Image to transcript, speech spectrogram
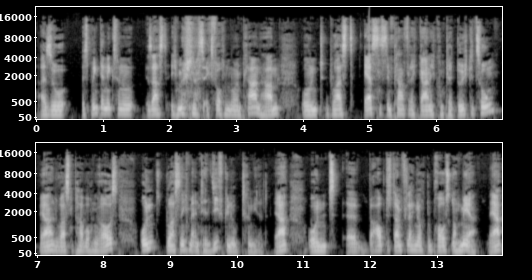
also es bringt ja nichts, wenn du sagst, ich möchte nach sechs Wochen einen neuen Plan haben und du hast erstens den Plan vielleicht gar nicht komplett durchgezogen, ja, du warst ein paar Wochen raus und du hast nicht mehr intensiv genug trainiert, ja, und äh, behauptest dann vielleicht noch, du brauchst noch mehr, ja.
